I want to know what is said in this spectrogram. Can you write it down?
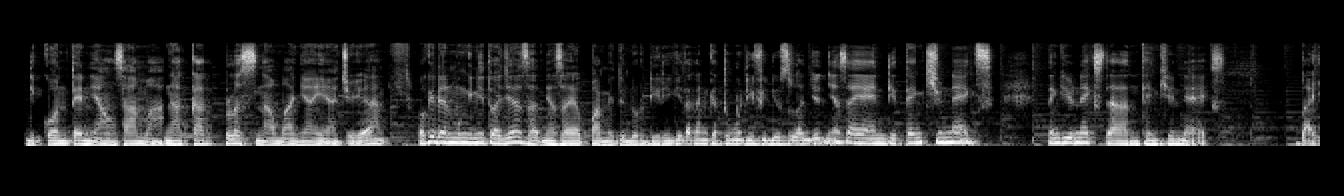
di konten yang sama. Ngakak plus namanya ya cuy ya. Oke dan mungkin itu aja. Saatnya saya pamit undur diri. Kita akan ketemu di video selanjutnya. Saya Andy. Thank you next. Thank you next. Dan thank you next. Bye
